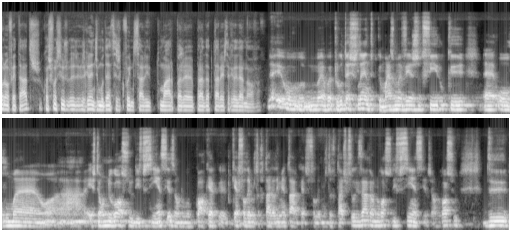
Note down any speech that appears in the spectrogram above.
foram afetados? Quais foram assim, as grandes mudanças que foi necessário tomar para, para adaptar a esta realidade nova? Eu, a pergunta é excelente, porque mais uma vez refiro que uh, houve uma. Uh, este é um negócio de eficiências, é um, qualquer, quer falemos de retalho alimentar, quer falemos de retalho especializado, é um negócio de eficiências, é um negócio de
